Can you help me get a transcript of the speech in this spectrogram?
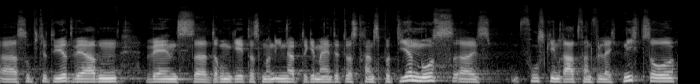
äh, substituiert werden. Wenn es äh, darum geht, dass man innerhalb der Gemeinde etwas transportieren muss, äh, ist Fußgehen, Radfahren vielleicht nicht so,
